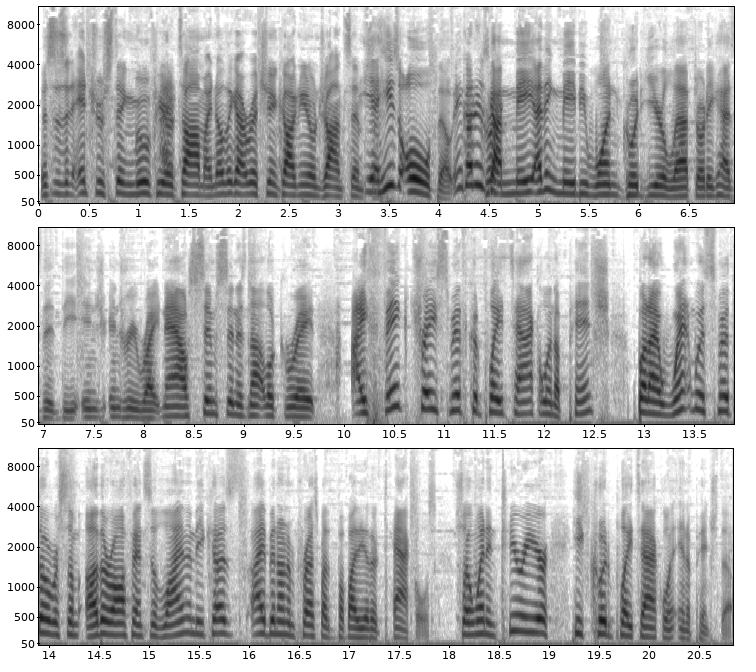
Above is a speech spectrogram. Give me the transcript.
This is an interesting move here, Tom. I know they got Richie Incognito and John Simpson. Yeah, he's old though. Incognito's got Correct. may I think maybe one good year left. Already has the, the inj- injury right now. Simpson has not looked great. I think Trey Smith could play tackle in a pinch, but I went with Smith over some other offensive linemen because I've been unimpressed by, by the other tackles. So I went interior. He could play tackle in a pinch though.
